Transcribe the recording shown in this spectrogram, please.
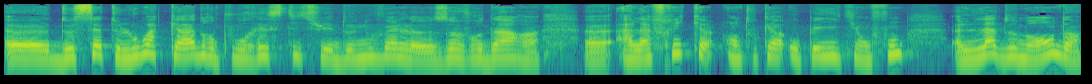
de cette loi cadre pour restituer de nouvelles œuvres d'art à l'Afrique, en tout cas aux pays qui en font la demande.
